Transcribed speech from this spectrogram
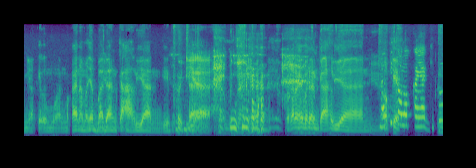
dunia keilmuan. Makanya namanya badan yeah. keahlian gitu. Iya, yeah, Makanya namanya badan keahlian. Yeah. Berarti okay. kalau kayak gitu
